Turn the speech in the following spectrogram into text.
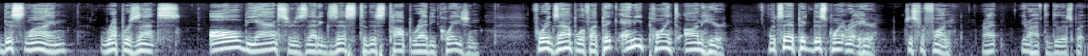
This line represents all the answers that exist to this top red equation. For example, if I pick any point on here, let's say I pick this point right here, just for fun, right? You don't have to do this, but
